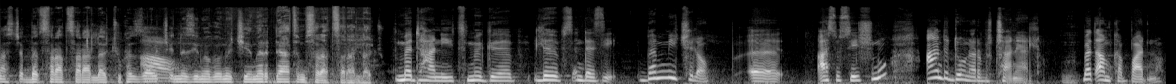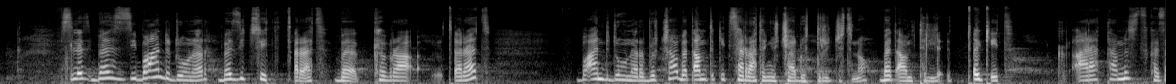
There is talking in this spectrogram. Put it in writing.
ማስጨበጥ ስራ ትሰራላችሁ። ከዛ ውጭ እነዚህን ወገኖች የመርዳትም ስራ ትሰራላችሁ። መድኃኒት፣ ምግብ፣ ልብስ እንደዚህ በሚችለው association ኡ አንድ donor ብቻ ነው ያለው። በጣም ከባድ ነው። ስለዚህ በዚህ በአንድ donor በዚች ሴት ጥረት በክብራ ጥረት በአንድ donor ብቻ በጣም ጥቂት ሰራተኞች ያሉት ድርጅት ነው። በጣም ጥቂት አራት አምስት ከዛ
